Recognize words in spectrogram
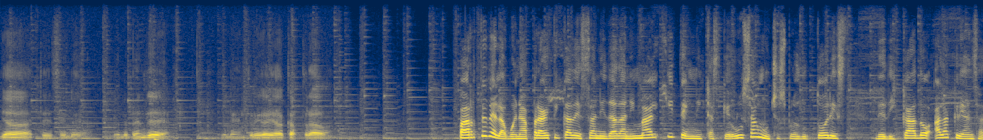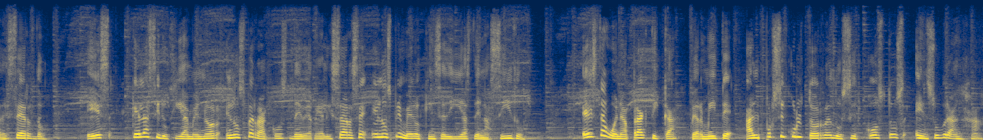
ya este, se, le, vende, se les entrega ya castrado. Parte de la buena práctica de sanidad animal y técnicas que usan muchos productores dedicado a la crianza de cerdo es que la cirugía menor en los perracos debe realizarse en los primeros 15 días de nacido. Esta buena práctica permite al porcicultor reducir costos en su granja.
